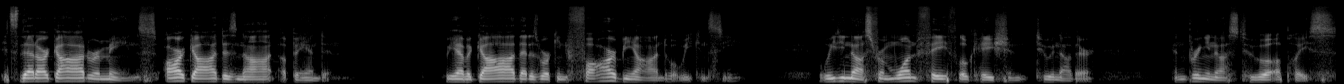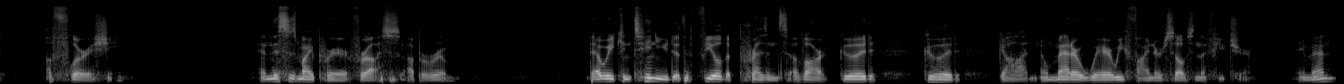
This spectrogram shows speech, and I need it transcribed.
it's that our God remains. Our God does not abandon. We have a God that is working far beyond what we can see, leading us from one faith location to another and bringing us to a place of flourishing. And this is my prayer for us, Upper Room that we continue to feel the presence of our good, good God, no matter where we find ourselves in the future. Amen?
